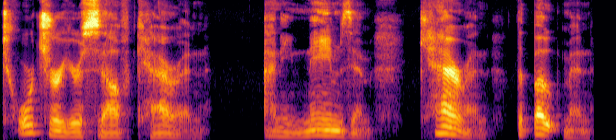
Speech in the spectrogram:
torture yourself, Charon. And he names him Charon, the boatman,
